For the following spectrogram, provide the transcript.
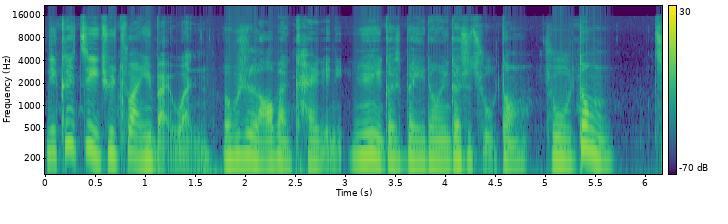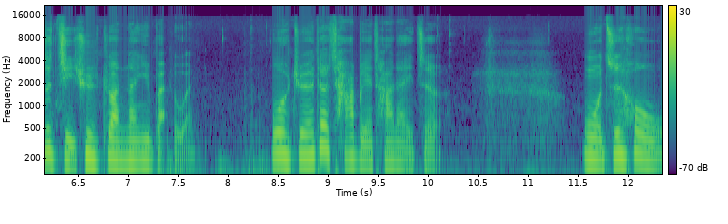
你可以自己去赚一百万，而不是老板开给你，因为一个是被动，一个是主动。主动自己去赚那一百万，我觉得差别差在这。我之后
